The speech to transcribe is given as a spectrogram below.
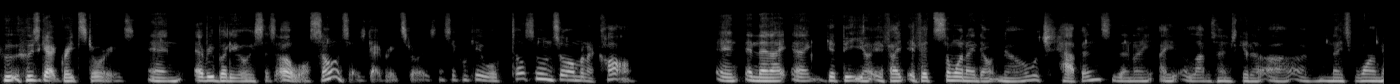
Who who's got great stories? And everybody always says, oh, well, so and so's got great stories. And it's like, okay, well, tell so and so I'm going to call and and then I, I, get the you know if I if it's someone I don't know, which happens, then I, I a lot of times get a, a, a nice warm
